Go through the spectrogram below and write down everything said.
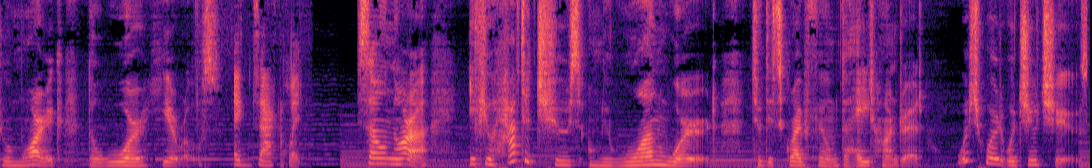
to mark the war heroes. Exactly. So, Norah, if you have to choose only one word to describe film The 800, which word would you choose?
